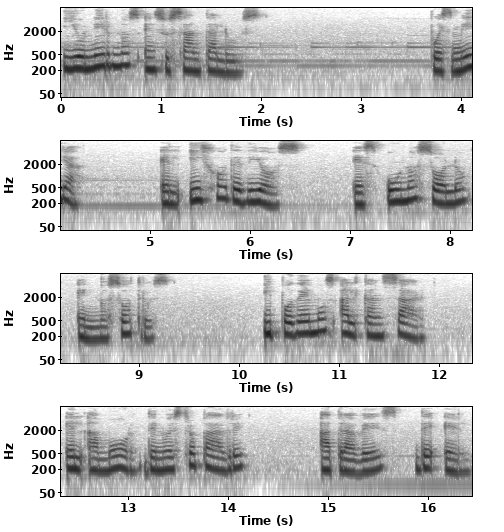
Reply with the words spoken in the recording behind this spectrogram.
y unirnos en su santa luz. Pues mira, el Hijo de Dios es uno solo en nosotros y podemos alcanzar el amor de nuestro Padre a través de Él.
